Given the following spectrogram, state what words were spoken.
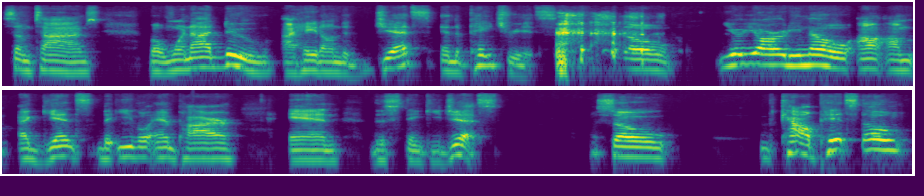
sometimes, but when I do, I hate on the Jets and the Patriots. so you, you already know I'm against the evil empire and the stinky Jets. So Kyle Pitts, though,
